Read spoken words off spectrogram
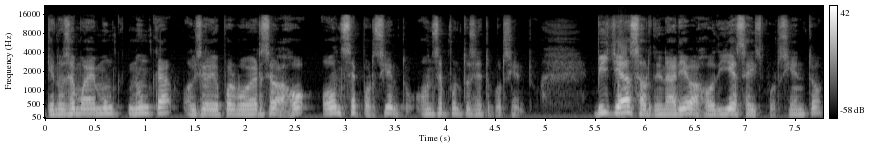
que no se mueve nunca, hoy se dio por moverse, bajó 11%, 11.7%. Villas Ordinaria bajó 16%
